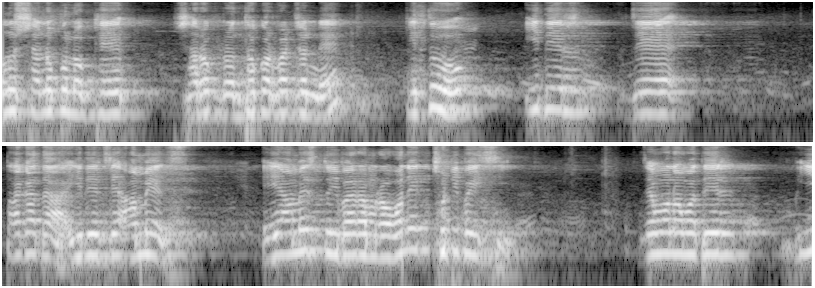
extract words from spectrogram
অনুষ্ঠান উপলক্ষে স্মারক গ্রন্থ করবার জন্যে, কিন্তু ঈদের যে তাগাদা, ঈদের যে আমেজ, এই আমেজ তো এবার আমরা অনেক ছুটি পাইছি। যেমন আমাদের ই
